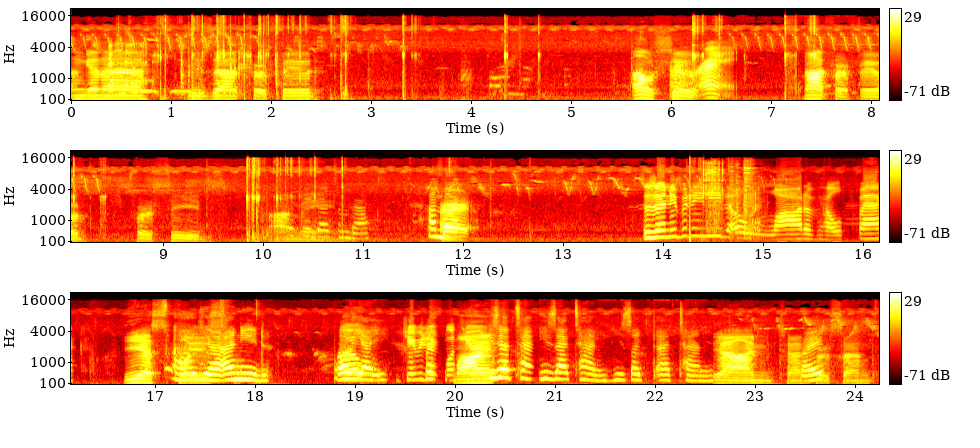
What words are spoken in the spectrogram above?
I'm gonna use that for food. Oh shoot, Alright. not for food, for seeds. I Okay, mean, guys, I'm back. I'm Alright. back. Does anybody need a lot of health back? yes, Uh, please. yeah, I need. Oh yeah, he- JBJ, what's My- he's at ten. He's at ten. He's like at ten. Yeah, I'm 10%.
